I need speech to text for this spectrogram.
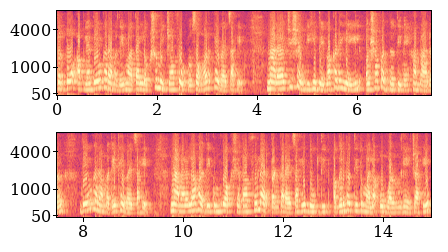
तर तो आपल्या देवघरामध्ये माता लक्ष्मीच्या फोटो समोर ठेवायचा आहे. नारळाची शेंडी ही देवाकडे येईल अशा पद्धतीने हा नारळ देवघरामध्ये ठेवायचा आहे. नारळाला हळदी कुंकू अक्षदा फुल अर्पण करायचं आहे. धूपदीप अगरबत्ती तुम्हाला ओवाळून घ्यायची आहे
